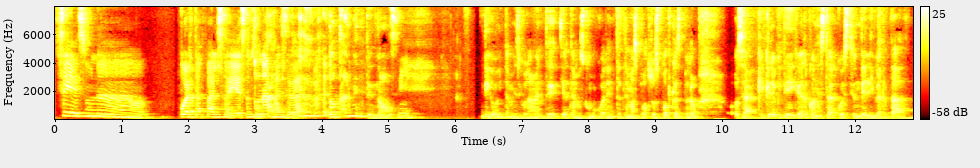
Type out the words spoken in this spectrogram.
Sí, es una puerta falsa y eso es una falsedad. Totalmente, ¿no? Sí. Digo, y también seguramente ya tenemos como 40 temas para otros podcasts, pero, o sea, que creo que tiene que ver con esta cuestión de libertad.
